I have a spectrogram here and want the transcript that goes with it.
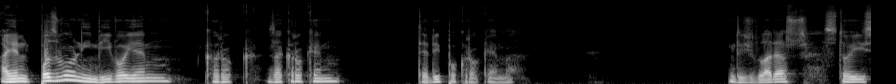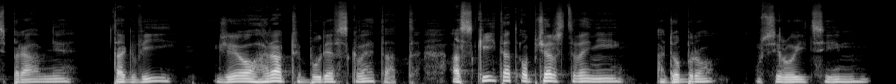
a jen pozvolným vývojem, krok za krokem, tedy pokrokem. Když vladař stojí správně, tak ví, že jeho hrad bude vzkvétat a skýtat občerstvení a dobro usilujícím,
